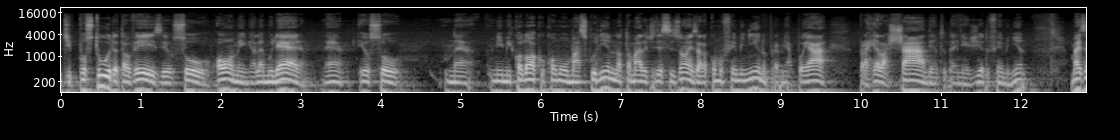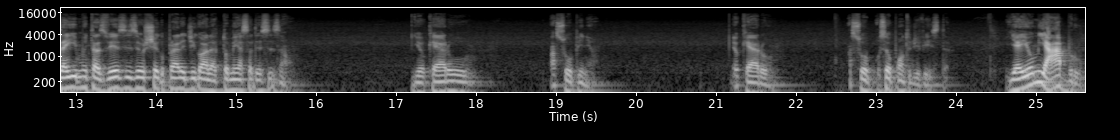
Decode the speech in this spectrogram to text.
De postura, talvez. Eu sou homem, ela é mulher, né? Eu sou, né? Me, me coloco como masculino na tomada de decisões, ela como feminino para me apoiar, para relaxar dentro da energia do feminino. Mas aí muitas vezes eu chego para ela e digo: Olha, tomei essa decisão. E eu quero a sua opinião. Eu quero a sua, o seu ponto de vista. E aí eu me abro,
